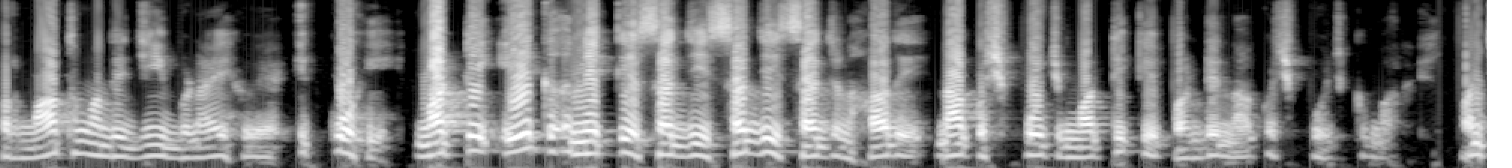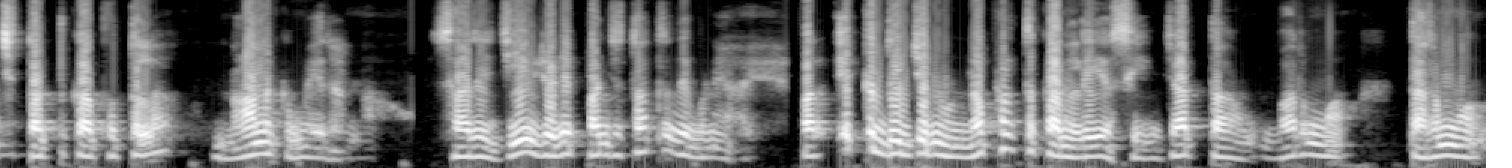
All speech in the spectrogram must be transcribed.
ਪਰਮਾਤਮਾ ਦੇ ਜੀ ਬਣਾਏ ਹੋਏ ਇੱਕੋ ਹੀ। ਮਾਟੀ ਏਕ ਅਨੇਕੇ ਸਾਜੀ ਸਾਜੀ ਸਾਜਨ ਹਾਰੇ, ਨਾ ਕੁਛ ਪੋਚ ਮਾਟੀ ਕੇ ਭਾਂਡੇ, ਨਾ ਕੁਛ ਪੋਚ ਕਮਾਰੇ। ਪੰਜ ਤਤ ਕਾ ਪੁਤਲਾ, ਨਾਨਕ ਮੇਰਾ ਨਾਮ। ਸਾਰੇ ਜੀਵ ਜਿਹੜੇ ਪੰਜ ਤੱਤ ਦੇ ਬਣੇ ਹੋਏ ਹੈ ਪਰ ਇੱਕ ਦੂਜੇ ਨੂੰ ਨਫ਼ਰਤ ਕਰਨ ਲਈ ਅਸੀਂ ਜਾਤਾਂ, ਵਰਮ ਧਰਮ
